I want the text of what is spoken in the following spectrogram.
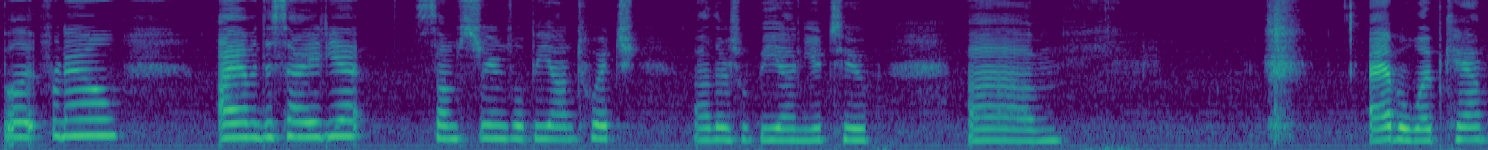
but for now, I haven't decided yet. Some streams will be on Twitch, others will be on YouTube. Um, I have a webcam,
